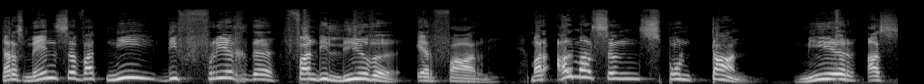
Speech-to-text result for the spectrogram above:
Daar is mense wat nie die vreugde van die lewe ervaar nie. Maar almal sing spontaan meer as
